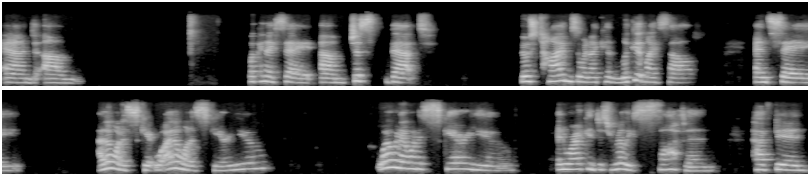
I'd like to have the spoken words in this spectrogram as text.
and um, what can I say? Um, just that those times when I can look at myself and say, I don't want to scare, well, I don't want to scare you. Why would I want to scare you? And where I can just really soften, have been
